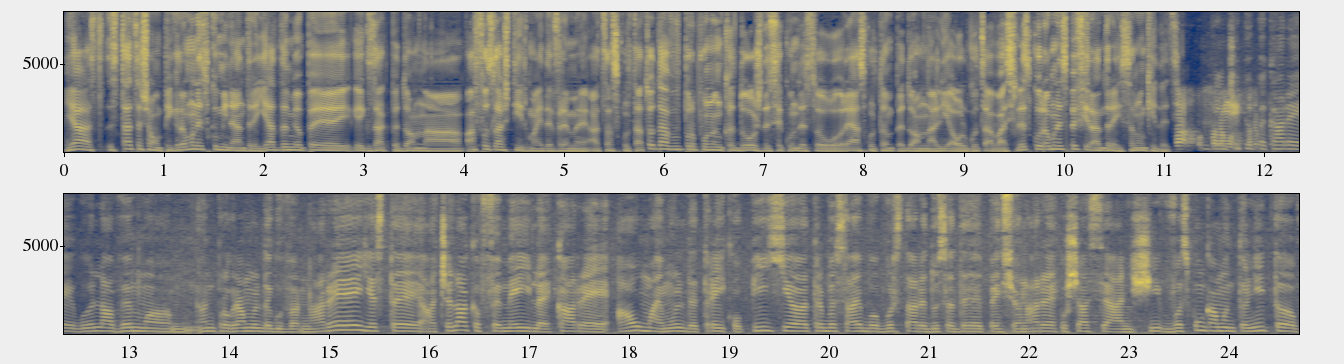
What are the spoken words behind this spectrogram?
Ia, st- stați așa un pic, rămâneți cu mine, Andrei. Ia dă-mi eu pe, exact pe doamna... A fost la știri mai devreme, ați ascultat-o, dar vă propun încă 20 de secunde să o reascultăm pe doamna Lia Olguța Vasilescu. Rămâneți pe fir, Andrei, să nu închideți. Da, o să rămân. Principiul pe care îl avem uh, în programul de guvernare este acela că femeile care au mai mult de trei copii uh, trebuie să aibă vârsta redusă de pensionare cu șase ani. Și vă spun că am întâlnit uh,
